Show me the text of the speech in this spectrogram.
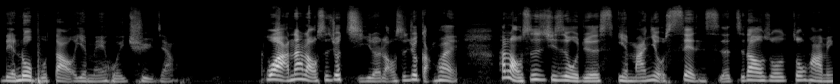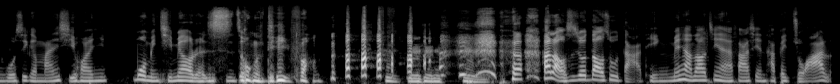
联络不到，也没回去这样。哇，那老师就急了，老师就赶快，他老师其实我觉得也蛮有 sense 的，知道说中华民国是一个蛮喜欢莫名其妙人失踪的地方。他老师就到处打听，没想到竟然发现他被抓了。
